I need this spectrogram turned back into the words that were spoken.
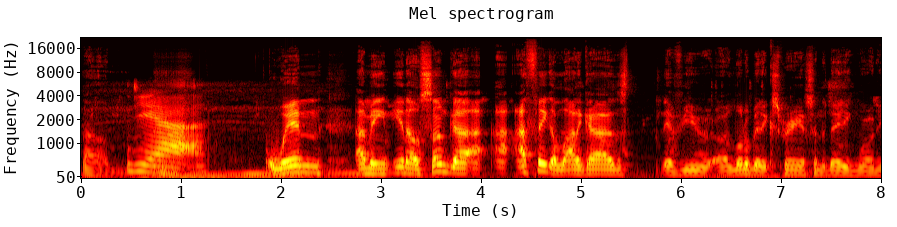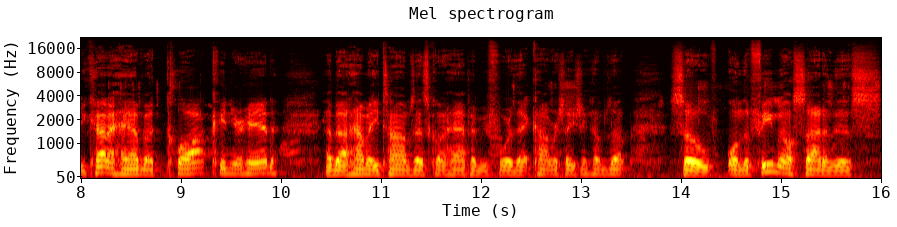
Um, yeah. When I mean, you know, some guy. I, I think a lot of guys, if you are a little bit experienced in the dating world, you kind of have a clock in your head about how many times that's going to happen before that conversation comes up. So, on the female side of this,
